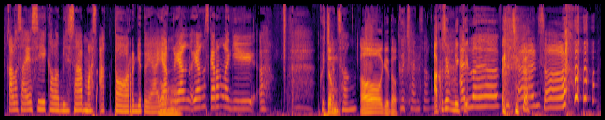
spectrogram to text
Kalau saya sih kalau bisa mas aktor gitu ya Yang Oh. yang yang sekarang lagi. Chansung Oh, gitu. Gu Chansung Aku sih I mikir love Gu Chansung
